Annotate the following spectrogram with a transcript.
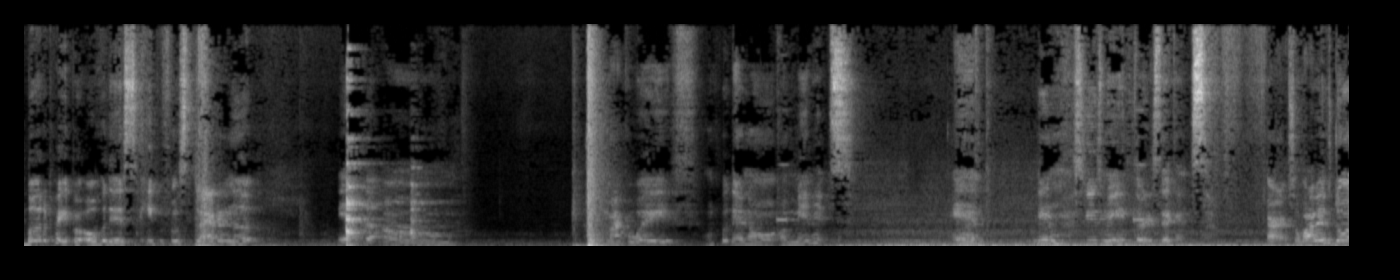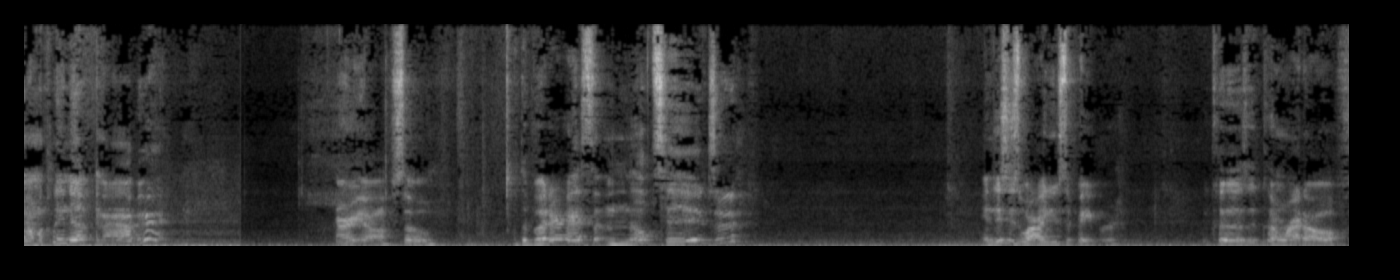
butter paper over this, keep it from splattering up in the um microwave. I'm gonna put that on a minute and then, excuse me, 30 seconds. All right, so while that's doing, I'm gonna clean up and I'll be back. All right, y'all, so the butter has melted. And this is why I use the paper because it come right off.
